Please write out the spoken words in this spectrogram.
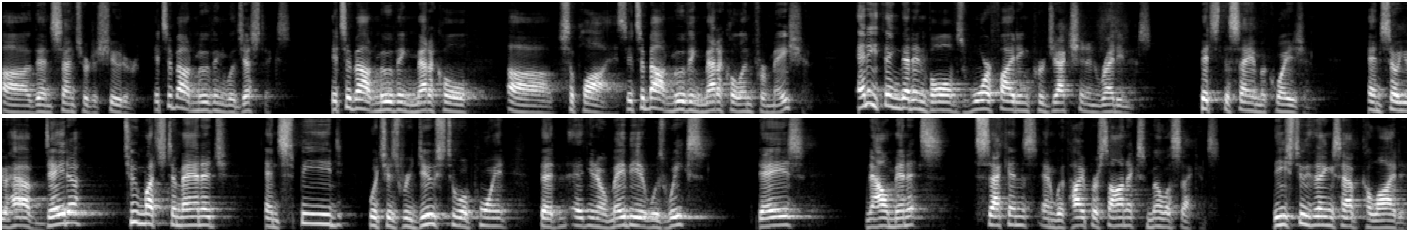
uh, than sensor to shooter. It's about moving logistics. It's about moving medical uh, supplies. It's about moving medical information. Anything that involves warfighting, projection, and readiness fits the same equation. And so you have data, too much to manage, and speed, which is reduced to a point that, uh, you know, maybe it was weeks, days, now minutes, seconds, and with hypersonics, milliseconds. These two things have collided,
